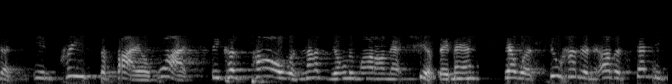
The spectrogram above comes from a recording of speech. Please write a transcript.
to increase the fire. Why? Because Paul was not the only one on that ship. Amen. There were 200 and other 75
